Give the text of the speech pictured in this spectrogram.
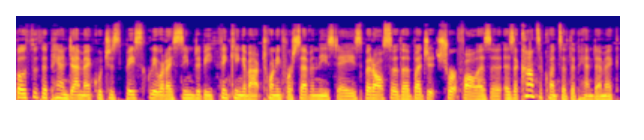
both with the pandemic, which is basically what I seem to be thinking about 24 7 these days, but also the budget shortfall as a, as a consequence of the pandemic,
